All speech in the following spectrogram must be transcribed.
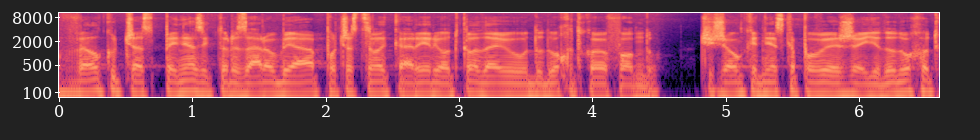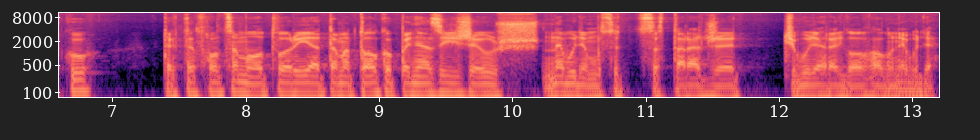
veľkú časť peňazí, ktoré zarobia počas celej kariéry, odkladajú do dôchodkového fondu. Čiže on keď dneska povie, že ide do dôchodku, tak ten fond sa mu otvorí a tam má toľko peňazí, že už nebude musieť sa starať, že či bude hrať golf alebo nebude.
